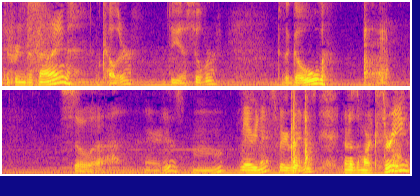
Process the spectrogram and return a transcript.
different design and color, the uh, silver to the gold. So, uh, there it is. Mm-hmm. Very nice, very, very nice. Now, there's the Mark III.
